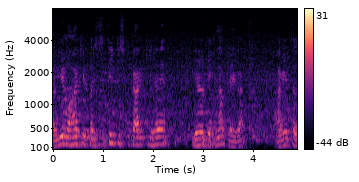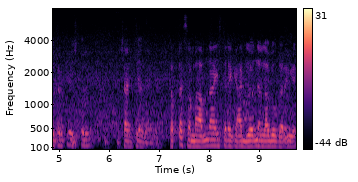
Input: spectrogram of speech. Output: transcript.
अब ये वहाँ की परिस्थिति किस प्रकार की है यह देखना पड़ेगा। आगे चल करके इस पर विचार किया जाएगा। कब तक संभावना इस तरह की आज योजना लागू करेंगे?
